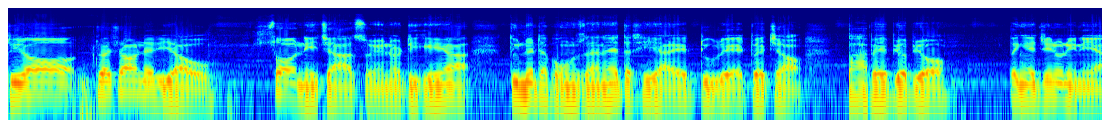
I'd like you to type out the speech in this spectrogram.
ဒီတော့ treasure area ကို စော့နေကြဆိုရင်တော့ဒီဂိမ်းကသူနဲ့တပုံစံနဲ့တထရရဲတူတဲ့အတွက်ကြောင့်ဘာပဲပြောပြောတတငယ်ချင်းတို့အနေနဲ့က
